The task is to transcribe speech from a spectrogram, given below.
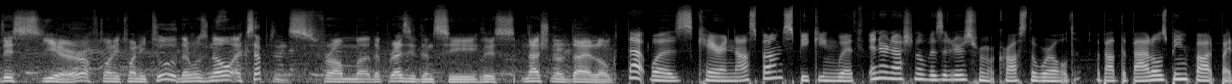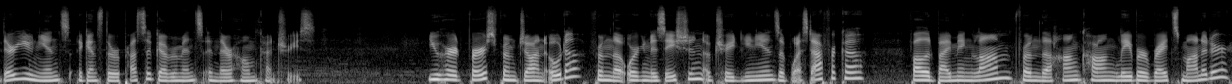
this year of 2022, there was no acceptance from uh, the presidency, this national dialogue. That was Karen Nussbaum speaking with international visitors from across the world about the battles being fought by their unions against the repressive governments in their home countries. You heard first from John Odah from the Organization of Trade Unions of West Africa, followed by Ming Lam from the Hong Kong Labor Rights Monitor,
